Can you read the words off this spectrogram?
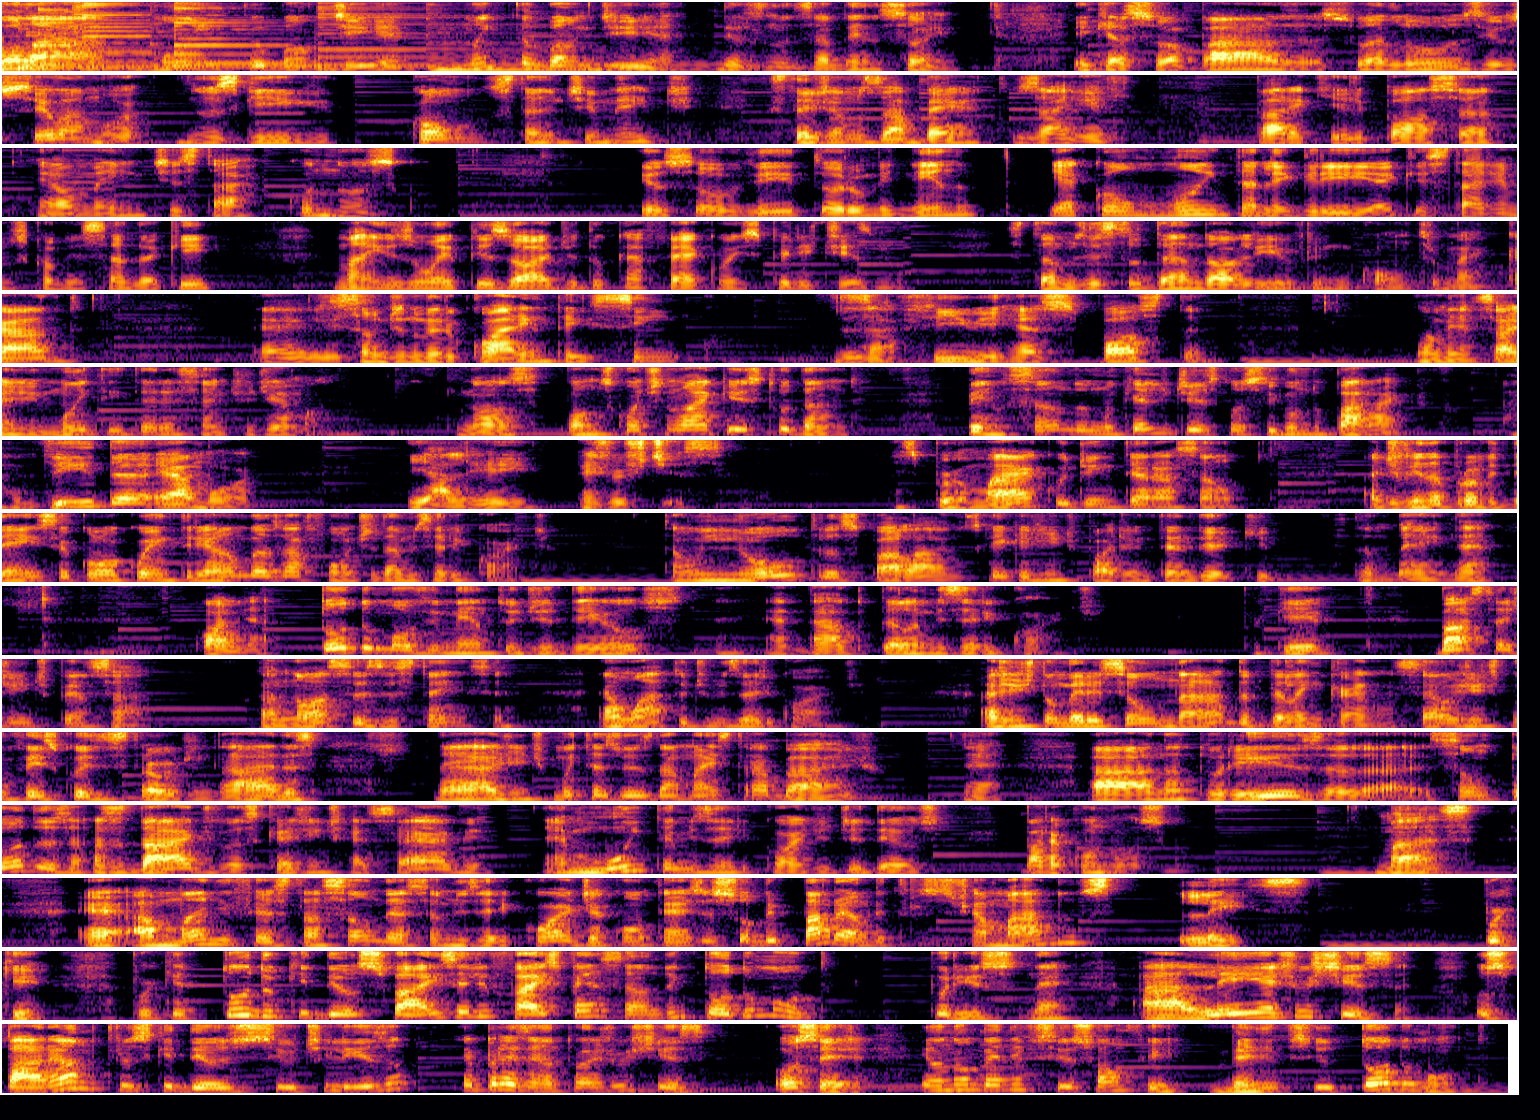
Olá, muito bom dia, muito bom dia. Deus nos abençoe e que a sua paz, a sua luz e o seu amor nos guie constantemente. Estejamos abertos a Ele para que Ele possa realmente estar conosco. Eu sou Vitor, o menino, e é com muita alegria que estaremos começando aqui mais um episódio do Café com Espiritismo. Estamos estudando ao livro Encontro Marcado, é, lição de número 45, Desafio e Resposta, uma mensagem muito interessante de Emmanuel, que nós vamos continuar aqui estudando, pensando no que ele diz no segundo parágrafo. A vida é amor e a lei é justiça. Mas por marco de interação, a divina providência colocou entre ambas a fonte da misericórdia. Então, em outras palavras, o que, que a gente pode entender aqui também, né? Olha, todo movimento de Deus né, é dado pela misericórdia. Porque basta a gente pensar, a nossa existência é um ato de misericórdia. A gente não mereceu nada pela encarnação, a gente não fez coisas extraordinárias, né? A gente muitas vezes dá mais trabalho, né? a natureza, são todas as dádivas que a gente recebe, é muita misericórdia de Deus para conosco. Mas é, a manifestação dessa misericórdia acontece sobre parâmetros chamados leis. Por quê? Porque tudo que Deus faz, ele faz pensando em todo mundo. Por isso, né, a lei é justiça. Os parâmetros que Deus se utiliza representam a justiça. Ou seja, eu não beneficio só um filho, beneficio todo mundo.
